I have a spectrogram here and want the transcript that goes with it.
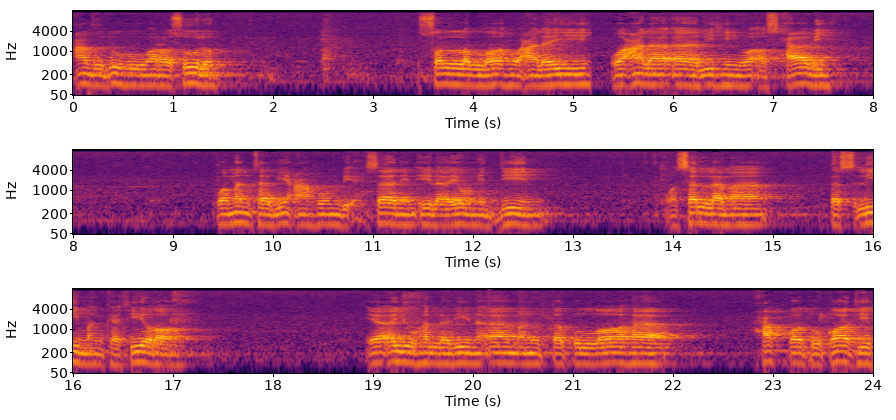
عبده ورسوله صلى الله عليه وعلى آله وأصحابه ومن تبعهم بإحسان إلى يوم الدين وسلم تسليما كثيرا. يا أيها الذين آمنوا اتقوا الله حق تقاته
